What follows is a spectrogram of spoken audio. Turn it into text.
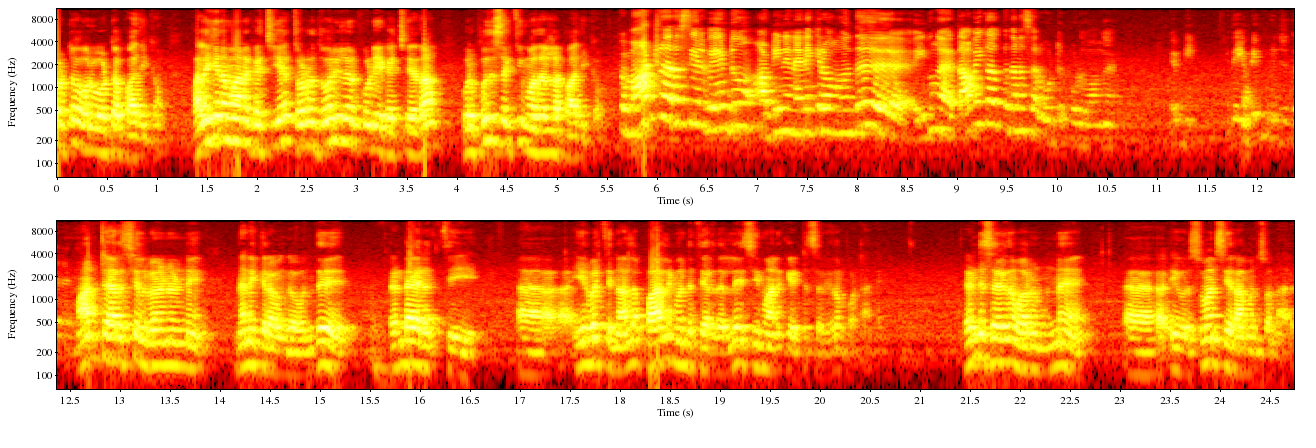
ஓட்டோ ஒரு ஓட்டோ பாதிக்கும். பலகீனமான கட்சியை தொடர் தோல்வியில் இருக்கக்கூடிய கட்சியை தான் ஒரு புது சக்தி முதல்ல பாதிக்கும். இப்ப மாற்று அரசியல் வேண்டும் அப்படின்னு நினைக்கிறவங்க வந்து இவங்க தாவைக்காக்கு தானே சார் ஓட்டு போடுவாங்க? எப்படி? இதை எப்படி புரிஞ்சுக்கிறது? மாற்று அரசியல் வேணும்னு நினைக்கிறவங்க வந்து ரெண்டாயிரத்தி இருபத்தி நாலில் பார்லிமெண்ட் தேர்தலில் சீமானுக்கு எட்டு சதவீதம் போட்டாங்க. ரெண்டு சதவீதம் வரும்னு இவர் சுமன் சீராமன் சொன்னார்.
